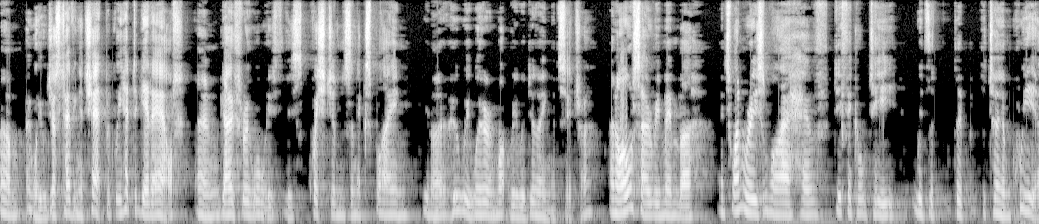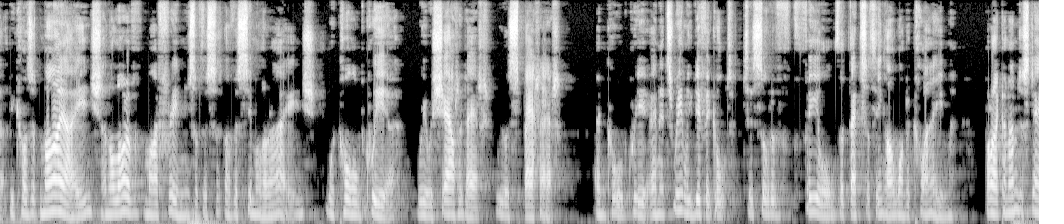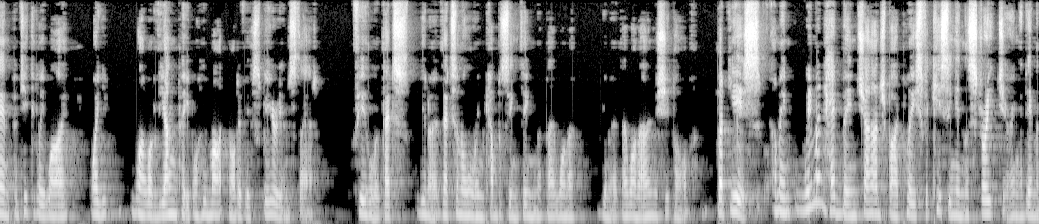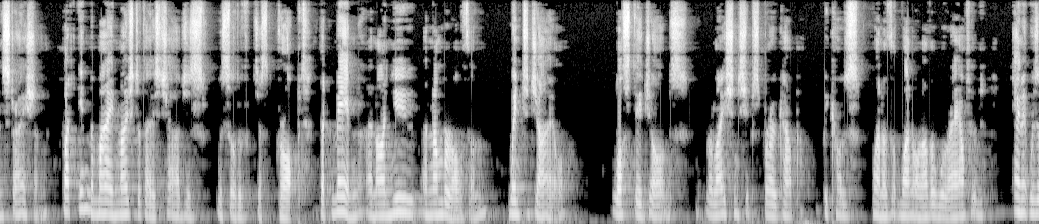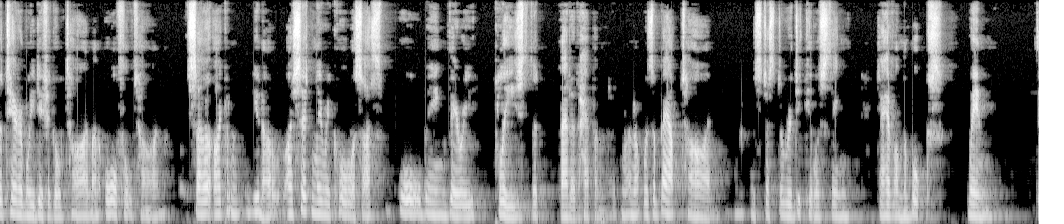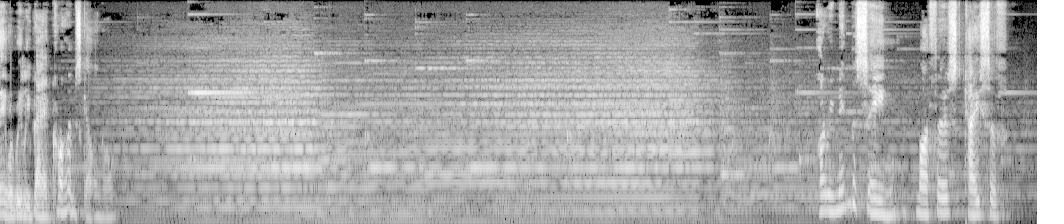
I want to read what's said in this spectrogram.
Um, and we were just having a chat, but we had to get out and go through all these, these questions and explain, you know, who we were and what we were doing, etc. And I also remember it's one reason why I have difficulty with the, the, the, term queer, because at my age, and a lot of my friends of, the, of a similar age were called queer. We were shouted at, we were spat at, and called queer. And it's really difficult to sort of feel that that's a thing I want to claim. But I can understand particularly why, why, you, why a lot of young people who might not have experienced that feel that that's, you know, that's an all-encompassing thing that they want to, you know, they want ownership of. But yes, I mean, women had been charged by police for kissing in the street during a demonstration. But in the main, most of those charges were sort of just dropped. But men, and I knew a number of them, went to jail, lost their jobs, relationships broke up because one of the one or other were outed, and it was a terribly difficult time, an awful time. So I can, you know, I certainly recall us, all being very pleased that that had happened, and it was about time. It was just a ridiculous thing to have on the books when there were really bad crimes going on. I remember seeing my first case of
